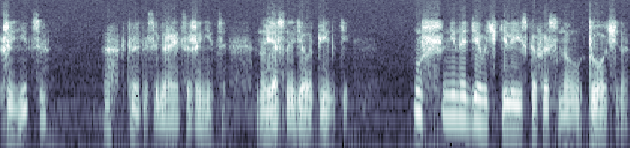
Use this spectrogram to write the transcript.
«Жениться? А кто это собирается жениться? Ну, ясное дело, Пинки». «Уж не на девочке ли из кафе Сноу?» «Точно».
